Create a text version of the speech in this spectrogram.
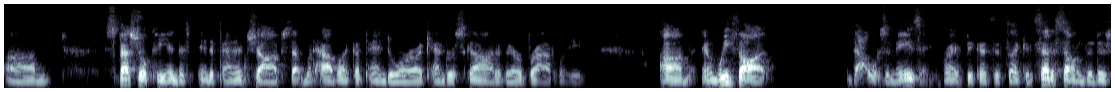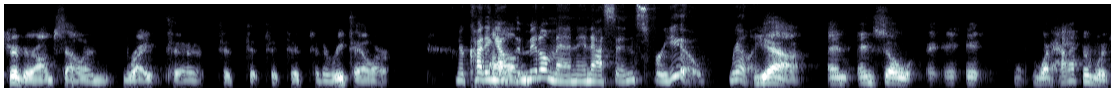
um, specialty ind- independent shops that would have like a Pandora, a Kendra Scott, a Vera Bradley, um, and we thought that was amazing, right? Because it's like instead of selling to the distributor, I'm selling right to to to to, to, to the retailer they're cutting out um, the middlemen in essence for you, really. Yeah, and and so it, it, what happened with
